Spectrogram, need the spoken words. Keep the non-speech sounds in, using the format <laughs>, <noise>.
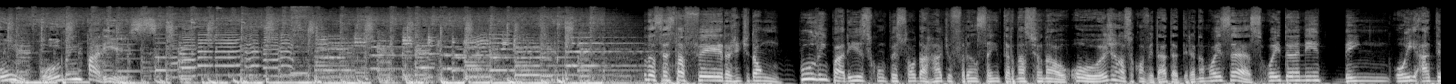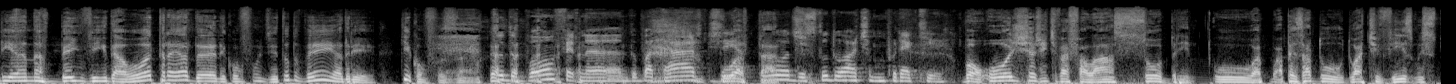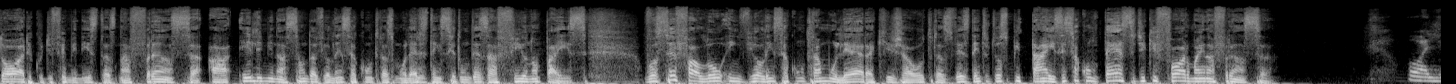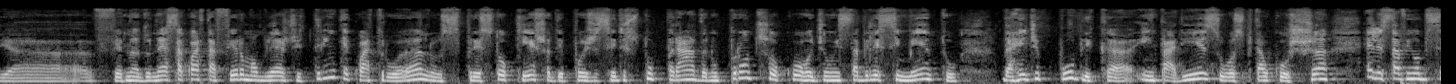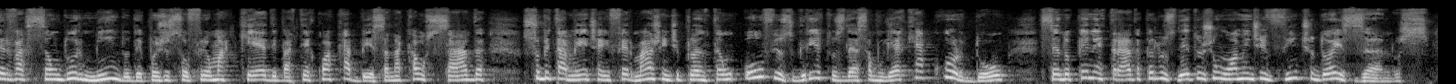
Um pulo em Paris. Toda sexta-feira a gente dá um pulo em Paris com o pessoal da Rádio França Internacional. Hoje nossa convidada é Adriana Moisés. Oi Dani, bem, oi Adriana, bem-vinda. A outra é a Dani, confundi. Tudo bem, Adri? Que confusão. Tudo <laughs> bom, Fernando? Boa tarde Boa a tarde. todos. Tudo ótimo por aqui. Bom, hoje a gente vai falar sobre o, apesar do, do ativismo histórico de feministas na França, a eliminação da violência contra as mulheres tem sido um desafio no país. Você falou em violência contra a mulher aqui já outras vezes dentro de hospitais. Isso acontece de que forma aí na França? Olha, Fernando, nessa quarta-feira, uma mulher de 34 anos prestou queixa depois de ser estuprada no pronto-socorro de um estabelecimento da rede pública em Paris, o Hospital Cochin. Ela estava em observação, dormindo, depois de sofrer uma queda e bater com a cabeça na calçada. Subitamente, a enfermagem de plantão ouve os gritos dessa mulher que acordou, sendo penetrada pelos dedos de um homem de 22 anos.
